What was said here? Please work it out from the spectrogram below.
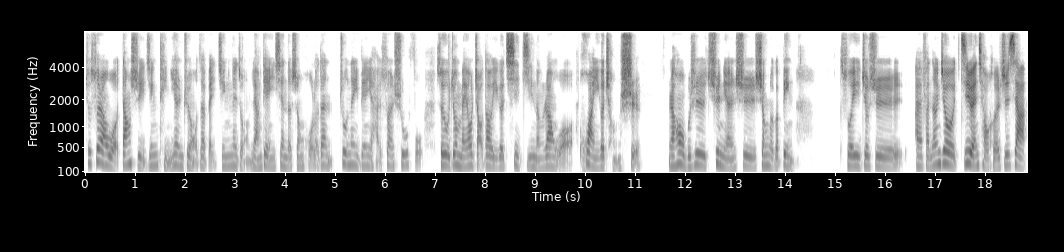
就虽然我当时已经挺厌倦我在北京那种两点一线的生活了，但住那边也还算舒服，所以我就没有找到一个契机能让我换一个城市。然后我不是去年是生了个病，所以就是哎，反正就机缘巧合之下，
